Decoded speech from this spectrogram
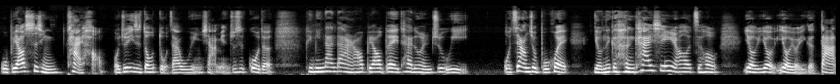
我不要事情太好，我就一直都躲在乌云下面，就是过得平平淡淡，然后不要被太多人注意。我这样就不会有那个 很开心，然后之后又又又有一个大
